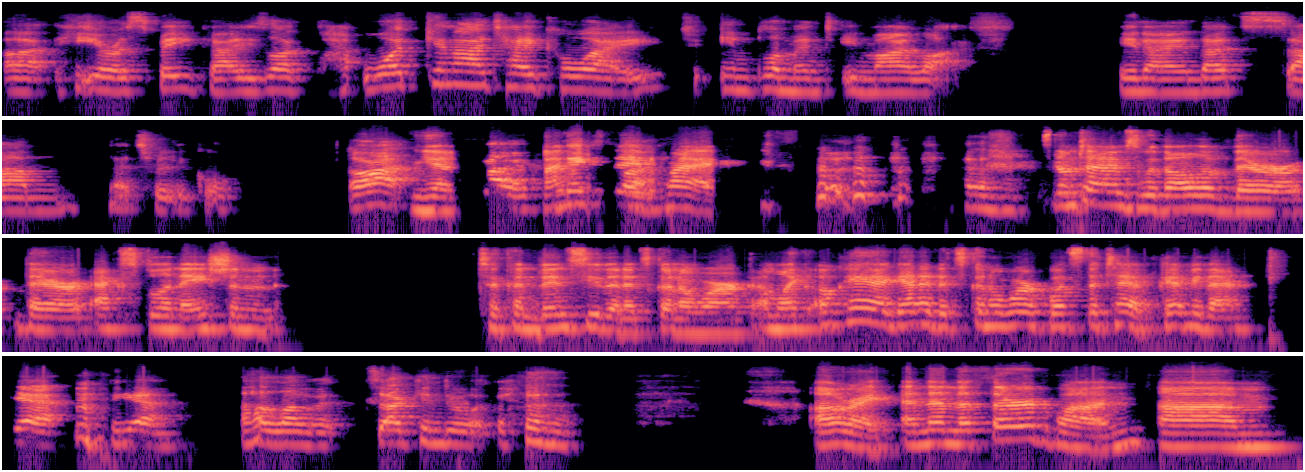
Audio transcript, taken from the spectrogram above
uh, hear a speaker is like, what can I take away to implement in my life? You know, and that's um that's really cool. All right. Yeah, go. I'm the Next same way. Sometimes with all of their their explanation to convince you that it's going to work, I'm like, okay, I get it. It's going to work. What's the tip? Get me there. yeah, yeah. I love it. So I can do it. All right. And then the third one, um,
